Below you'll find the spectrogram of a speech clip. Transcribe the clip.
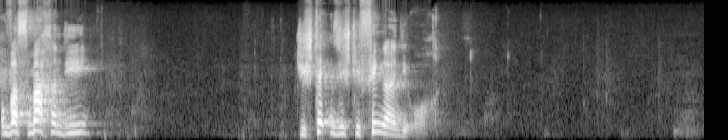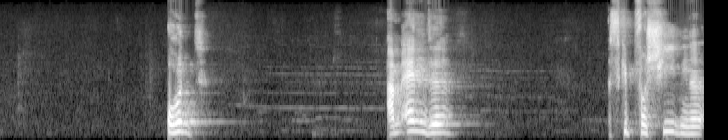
und was machen die? Die stecken sich die Finger in die Ohren. Und am Ende, es gibt verschiedene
